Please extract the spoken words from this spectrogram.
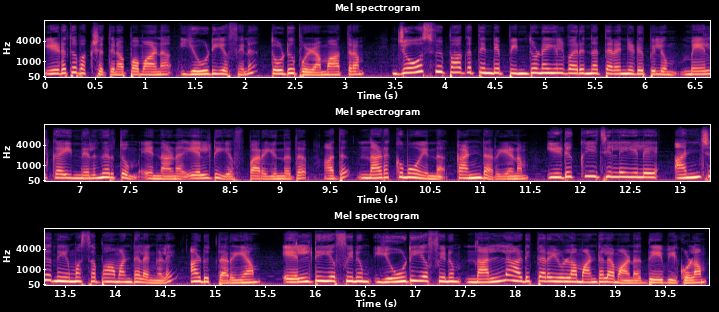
ഇടതുപക്ഷത്തിനൊപ്പമാണ് യു ഡി എഫിന് തൊടുപുഴ മാത്രം. ജോസ് വിഭാഗത്തിന്റെ പിന്തുണയിൽ വരുന്ന തെരഞ്ഞെടുപ്പിലും മേൽക്കൈ നിലനിർത്തും എന്നാണ് എൽ ഡി എഫ് പറയുന്നത്. അത് നടക്കുമോ എന്ന് കണ്ടറിയണം. ഇടുക്കി ജില്ലയിലെ അഞ്ച് നിയമസഭാ മണ്ഡലങ്ങളെ അടുത്തറിയാം. എൽ ഡി എഫിനും യു ഡി എഫിനും നല്ല അടിത്തറയുള്ള മണ്ഡലമാണ് ദേവികുളം.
